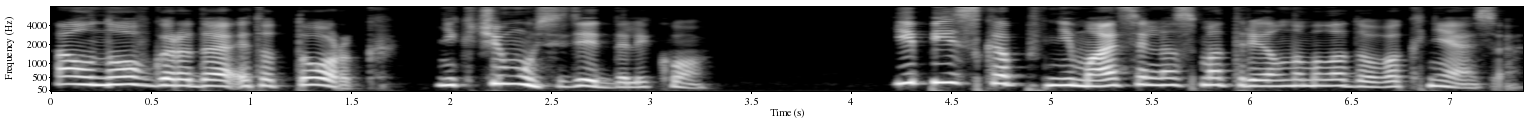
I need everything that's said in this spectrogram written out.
а у Новгорода это торг, ни к чему сидеть далеко. Епископ внимательно смотрел на молодого князя.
